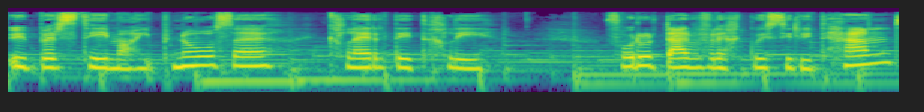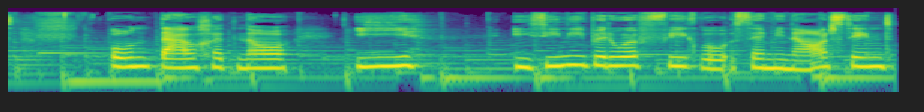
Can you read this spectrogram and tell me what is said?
über das Thema Hypnose, klären dort ein bisschen Vorurteile, die vielleicht gewisse Leute haben. Und tauchen noch ein in seine Berufung, wo Seminare sind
